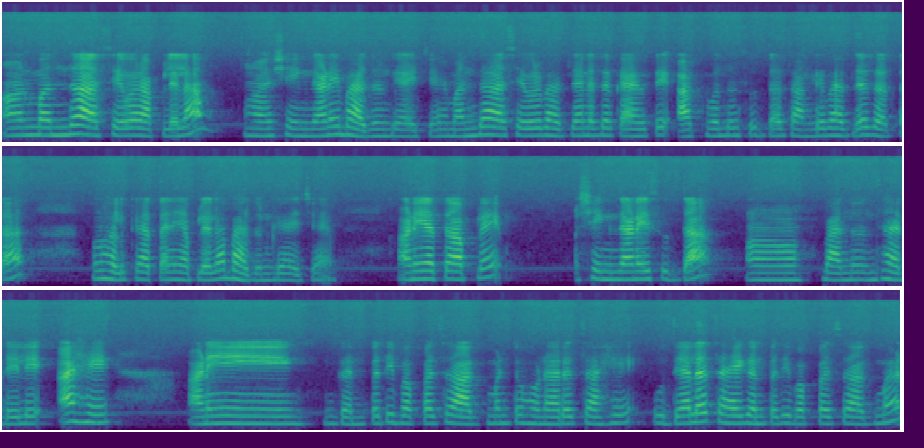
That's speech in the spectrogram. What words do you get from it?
आणि मंद आसेवर आपल्याला शेंगदाणे भाजून घ्यायचे आहे. मंद आसेवर भाजल्यानंतर काय होते? आतमधून सुद्धा चांगले भाजले जातात. म्हणून हलक्या हाताने आपल्याला भाजून घ्यायचे आहे. आणि आता आपले शेंगदाणेसुद्धा बांधून झालेले आहे. आणि गणपती बाप्पाचं आगमन तर होणारच आहे. उद्यालाच आहे गणपती बाप्पाचं आगमन.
